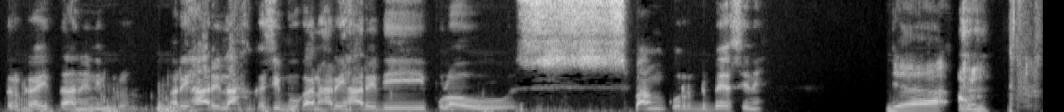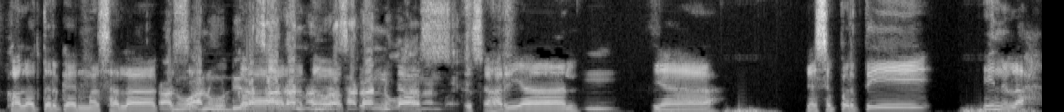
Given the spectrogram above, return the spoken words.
terkaitan ini bro? Hari-hari lah kesibukan hari-hari di Pulau Spangkur the best ini. Ya kalau terkait masalah Anu- anu dirasakan, anu rasakan keseharian Hmm. ya ya seperti inilah.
